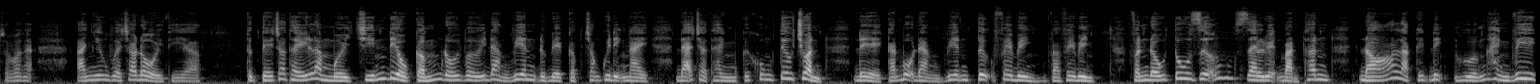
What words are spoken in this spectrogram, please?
Dạ vâng ạ. À, nhưng vừa trao đổi thì à, Thực tế cho thấy là 19 điều cấm đối với đảng viên được đề cập trong quy định này đã trở thành một cái khung tiêu chuẩn để cán bộ đảng viên tự phê bình và phê bình, phấn đấu tu dưỡng, rèn luyện bản thân. Đó là cái định hướng hành vi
